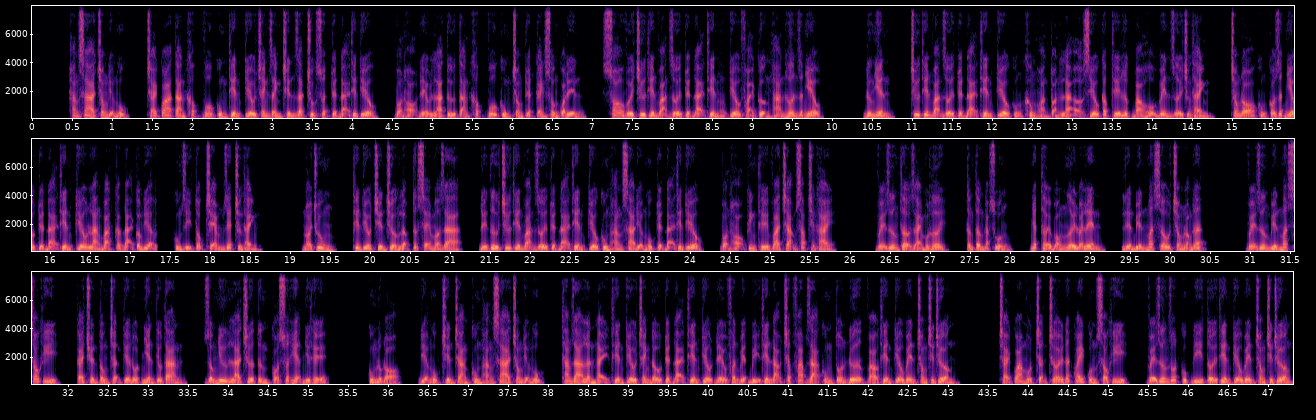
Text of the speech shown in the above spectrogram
Hàng xa trong địa ngục, trải qua tàn khốc vô cùng thiên tiêu tranh giành chiến giác trục xuất tuyệt đại thiên tiêu bọn họ đều là từ tàn khốc vô cùng trong tuyệt cảnh sống qua đến, so với chư thiên vạn giới tuyệt đại thiên tiêu phải cường hãn hơn rất nhiều. Đương nhiên, chư thiên vạn giới tuyệt đại thiên kiêu cũng không hoàn toàn là ở siêu cấp thế lực bảo hộ bên giới trưởng thành, trong đó cũng có rất nhiều tuyệt đại thiên kiêu lang bạt các đại cấm địa, cùng dị tộc chém giết trưởng thành. Nói chung, thiên tiêu chiến trường lập tức sẽ mở ra đến từ chư thiên vạn giới tuyệt đại thiên kiêu cùng hàng xa địa ngục tuyệt đại thiên kiêu, bọn họ kinh thế va chạm sắp triển khai. Vệ dương thở dài một hơi, tầng tầng đặt xuống, nhất thời bóng người lói lên, liền biến mất sâu trong lòng đất. Vệ dương biến mất sau khi, cái truyền tống trận kia đột nhiên tiêu tan, giống như là chưa từng có xuất hiện như thế. Cùng lúc đó, địa ngục chiến tràng cùng hàng xa trong địa ngục, tham gia lần này thiên kiêu tranh đấu tuyệt đại thiên kiêu đều phân biệt bị thiên đạo chấp pháp giả cùng tôn đưa vào thiên kiêu bên trong chiến trường. Trải qua một trận trời đất quay cùng sau khi, vệ dương rốt cục đi tới thiên kiêu bên trong chiến trường.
